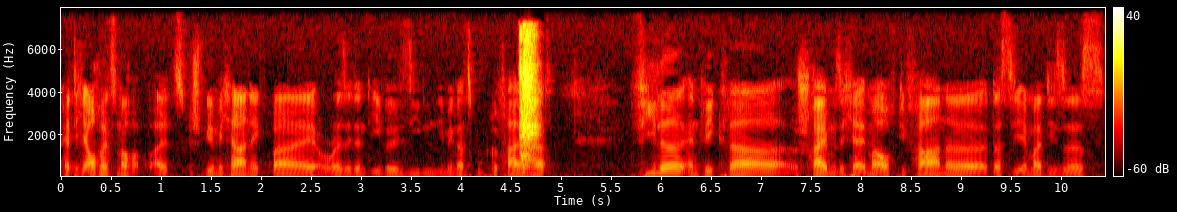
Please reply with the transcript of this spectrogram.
hätte ich auch jetzt noch als Spielmechanik bei Resident Evil 7, die mir ganz gut gefallen hat. Viele Entwickler schreiben sich ja immer auf die Fahne, dass sie immer dieses,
